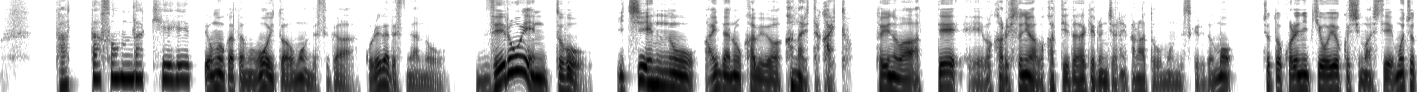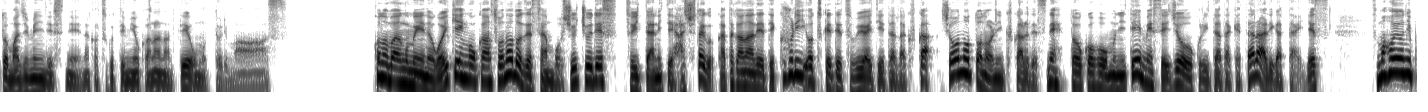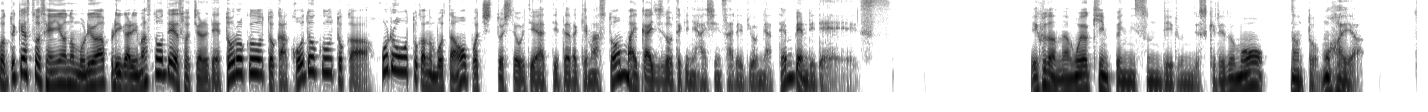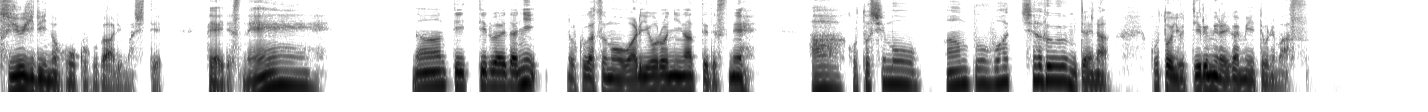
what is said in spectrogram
たったそんだけって思う方も多いとは思うんですが、これがですね、あの、0円と1円の間の壁はかなり高いと。というのはあって、えー、分かる人には分かっていただけるんじゃないかなと思うんですけれども、ちょっとこれに気を良くしまして、もうちょっと真面目にですね、なんか作ってみようかななんて思っております。この番組へのご意見ご感想など絶賛募集中です。ツイッターにてハッシュタグ、カタカナでテクフリーをつけてつぶやいていただくか、ショーノートのリンクからですね、投稿フォームにてメッセージをお送りいただけたらありがたいです。スマホ用にポッドキャスト専用の無料アプリがありますので、そちらで登録とか購読とかフォローとかのボタンをポチッとしておいてやっていただけますと、毎回自動的に配信されるようになって便利です。え普段名古屋近辺に住んでいるんですけれども、なんともはや梅雨入りの報告がありまして、早いですね。なんて言ってる間に、6月も終わり頃になってですね、ああ、今年も半分終わっちゃう、みたいなことを言っている未来が見えております。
